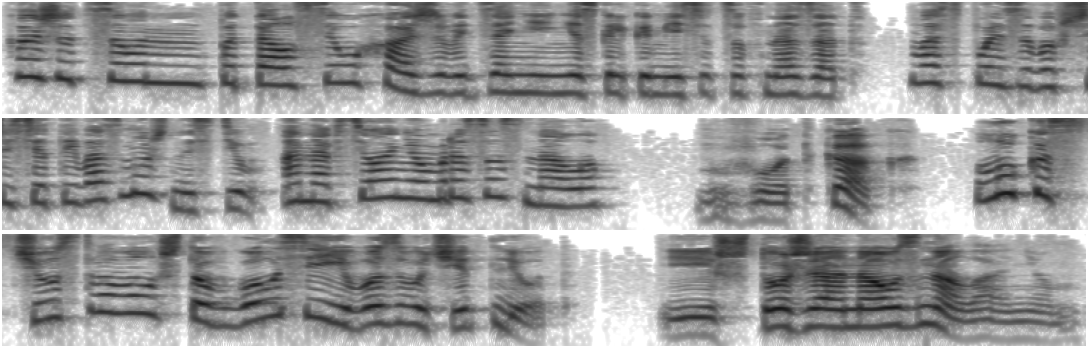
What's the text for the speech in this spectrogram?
Кажется, он пытался ухаживать за ней несколько месяцев назад. Воспользовавшись этой возможностью, она все о нем разузнала. Вот как? Лукас чувствовал, что в голосе его звучит лед. И что же она узнала о нем?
